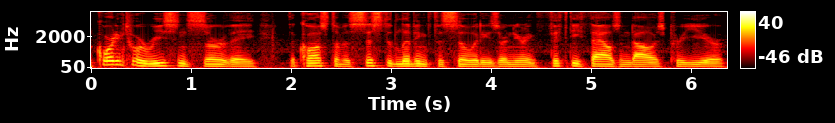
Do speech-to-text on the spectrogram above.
According to a recent survey, the cost of assisted living facilities are nearing $50,000 per year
